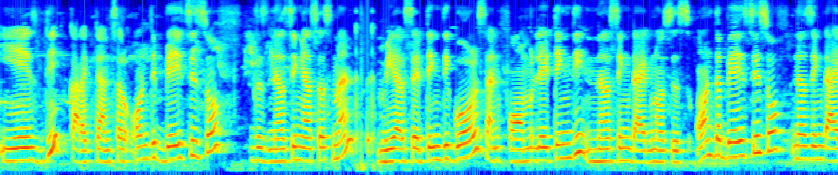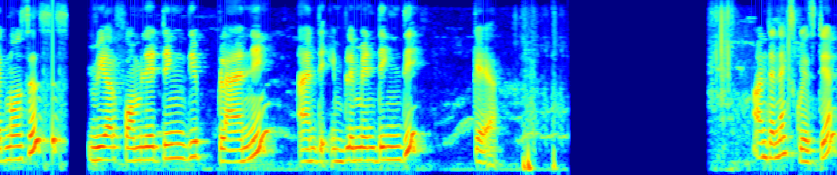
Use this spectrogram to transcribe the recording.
a is the correct answer. On the basis of this nursing assessment we are setting the goals and formulating the nursing diagnosis. On the basis of nursing diagnosis we are formulating the planning and implementing the care and the next question.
